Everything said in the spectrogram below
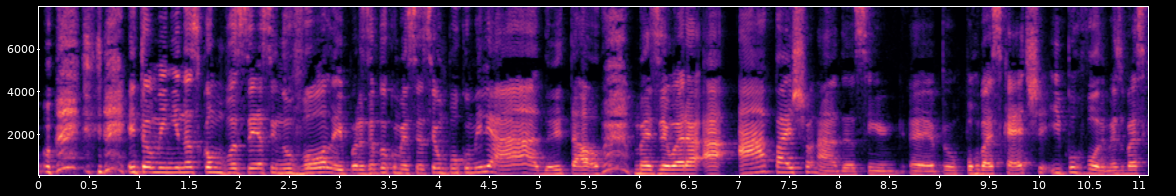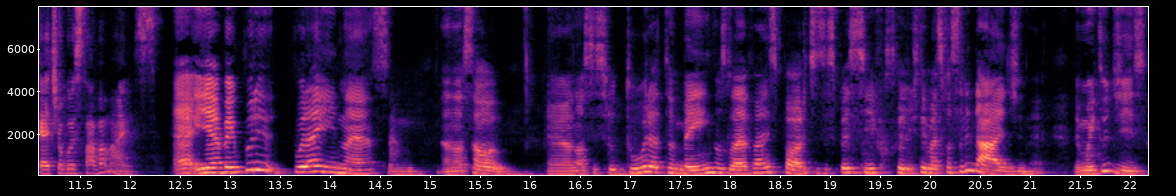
então, meninas como você, assim, no vôlei, por exemplo, eu comecei a ser um pouco humilhada e tal, mas eu era apaixonada, assim, é, por, por basquete e por vôlei, mas o basquete eu gostava mais. É, e é bem por, por aí, né? Assim, a nossa, é, a nossa estrutura também nos leva a esportes específicos que a gente tem mais facilidade, né? Tem muito disso.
